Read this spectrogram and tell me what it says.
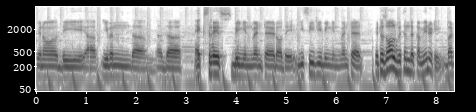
you know the uh, even the uh, the X-rays being invented or the ECG being invented, it was all within the community. But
